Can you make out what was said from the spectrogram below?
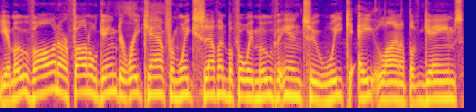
You move on. Our final game to recap from Week Seven before we move into Week Eight lineup of games.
